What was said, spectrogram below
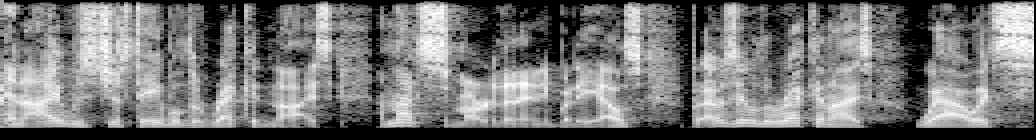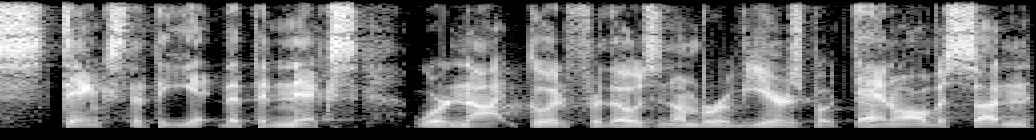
And I was just able to recognize, I'm not smarter than anybody else, but I was able to recognize, wow, it stinks that the that the Knicks were not good for those number of years, but then all of a sudden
